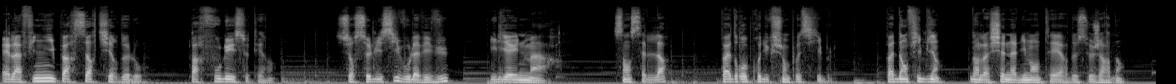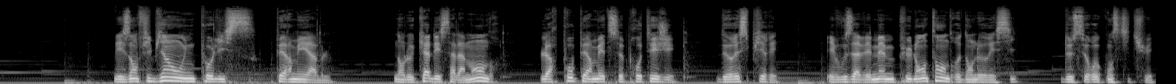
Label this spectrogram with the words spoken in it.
Elle a fini par sortir de l'eau, par fouler ce terrain. Sur celui-ci, vous l'avez vu, il y a une mare. Sans celle-là, pas de reproduction possible, pas d'amphibiens dans la chaîne alimentaire de ce jardin. Les amphibiens ont une peau lisse, perméable. Dans le cas des salamandres, leur peau permet de se protéger, de respirer, et vous avez même pu l'entendre dans le récit, de se reconstituer.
